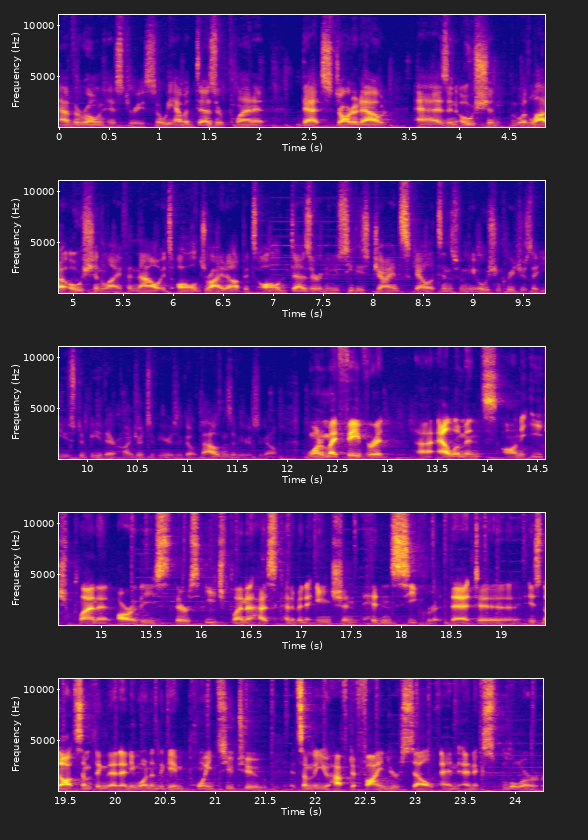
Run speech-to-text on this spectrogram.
have their own history. So we have a desert planet that started out as an ocean with a lot of ocean life and now it's all dried up, it's all desert and you see these giant skeletons from the ocean creatures that used to be there hundreds of years ago, thousands of years ago. One of my favorite uh, elements on each planet are these, there's each planet has kind of an ancient hidden secret that uh, is not something that anyone in the game points you to, it's something you have to find yourself and, and explore.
